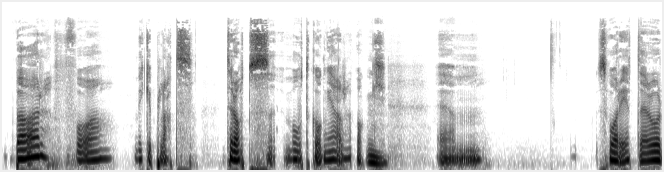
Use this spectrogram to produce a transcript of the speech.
bör få mycket plats trots motgångar och Mm. ehm, svårigheter. Och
